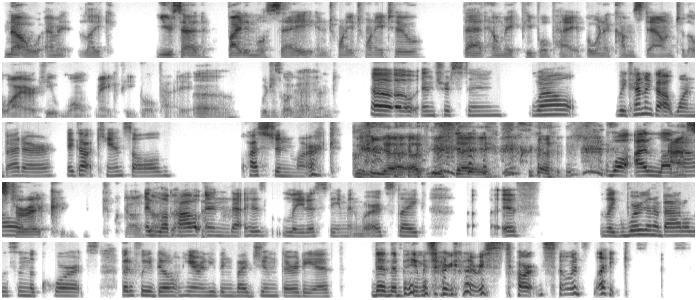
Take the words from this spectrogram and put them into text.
no, I mean like you said Biden will say in 2022 that he'll make people pay, but when it comes down to the wire, he won't make people pay, Oh. which is what okay. happened. Oh, interesting. Well, we kind of got one better. It got canceled. Question mark. yeah, I was gonna say. Well, I love how Asterisk. dot, I love dot. how and that his latest statement where it's like uh, if like we're gonna battle this in the courts, but if we don't hear anything by June 30th, then the payments are gonna restart. So it's like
